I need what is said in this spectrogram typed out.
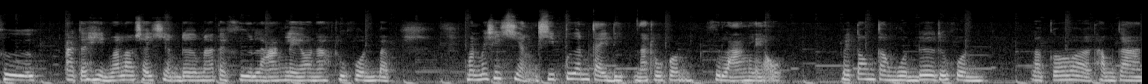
คืออาจจะเห็นว่าเราใช้เขียงเดิมนะ แต่คือล้างแล้วนะ ทุกคนแบบมันไม่ใช่เขียงที่เปื้อนไก่ดิบนะทุกคนคือล้างแล้ว ไม่ต้องกังวลเด้อทุกคน แล้วก็ทำการ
